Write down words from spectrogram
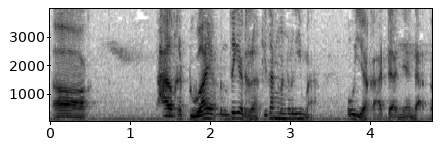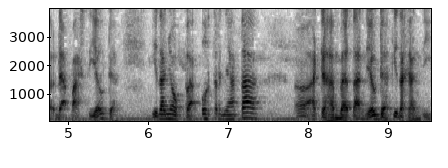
Uh, hal kedua yang penting adalah kita menerima. Oh ya keadaannya enggak enggak pasti ya udah. Kita nyoba. Oh ternyata uh, ada hambatan. Ya udah kita ganti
